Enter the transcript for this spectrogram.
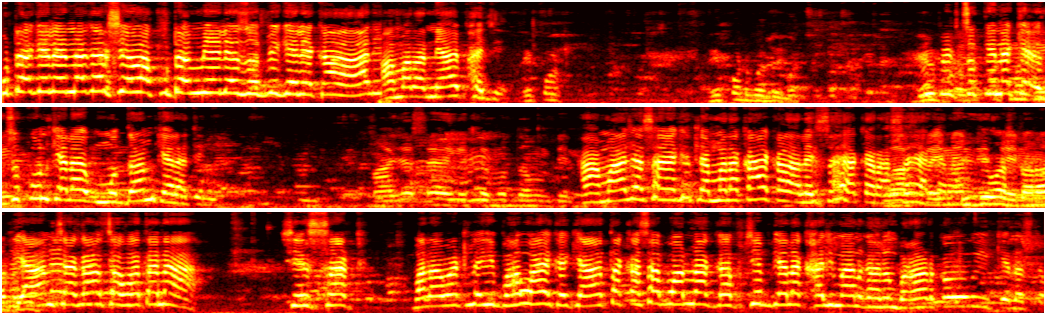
कुठं गेले? नगरसेवक कुठं? मेले झोपी गेले का? आणि आम्हाला न्याय पाहिजे. रिपीट चुकीनं के चुकून केला मुद्दाम केला त्यांनी. माझ्या सह्या घेतल्या मुद्दाम हा माझ्या सह्या घेतल्या. मला काय कळालंय? सह्या करा सह्या करा. ते आमच्या गावचा होता ना. शिरसाठ मला वाटलं ही भाऊ आहे का? की आता कसा बोलला? गपचिप गेला खाली मान घालून भाड केलंच का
